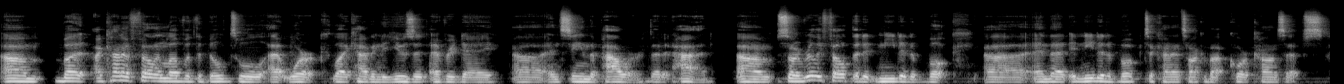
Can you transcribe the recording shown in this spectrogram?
Um, but I kind of fell in love with the build tool at work, like having to use it every day uh, and seeing the power that it had. Um, so I really felt that it needed a book, uh, and that it needed a book to kind of talk about core concepts.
